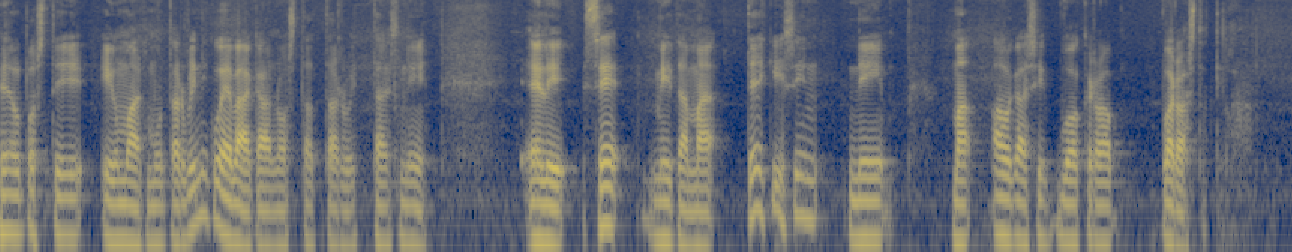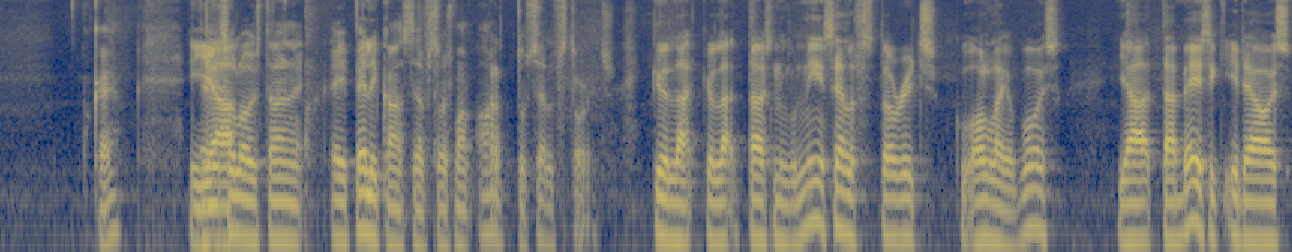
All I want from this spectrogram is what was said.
helposti ilman, että mun tarvii niinku evääkään nostaa tarvittaessa. Niin. Eli se, mitä mä tekisin, niin mä alkaisin vuokraa varastotilaa. Okei. Okay. Eli Ja sulla olisi tällainen, ei pelikaan self-storage, vaan Arttu self-storage. kyllä, kyllä tämä olisi niin, niin self-storage kuin olla jo voisi. Ja tämä basic idea olisi,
